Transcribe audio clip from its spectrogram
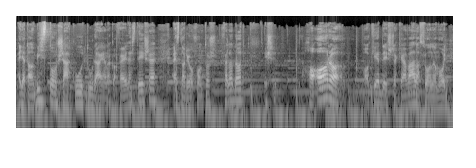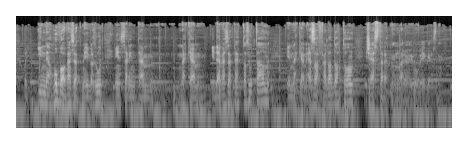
egyáltalán biztonság kultúrájának a fejlesztése, ez nagyon fontos feladat, és ha arra a kérdésre kell válaszolnom, hogy, hogy innen hova vezet még az út, én szerintem nekem ide vezetett az utam, én nekem ez a feladatom, és ezt szeretném nagyon jó végezni.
